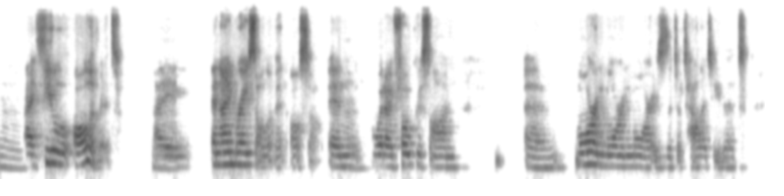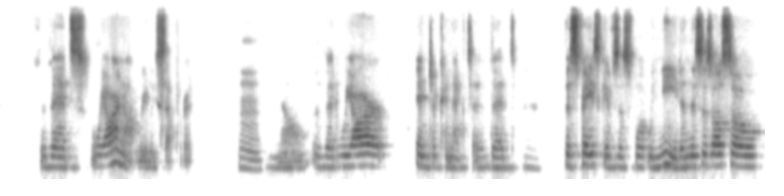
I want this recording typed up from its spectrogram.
mm. i feel all of it mm. i and i embrace all of it also and mm. what i focus on um, more and more and more is the totality that that we are not really separate mm. you know that we are interconnected that mm. the space gives us what we need and this is also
